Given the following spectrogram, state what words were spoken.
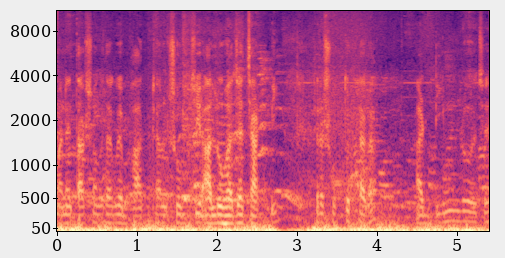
মানে তার সঙ্গে থাকবে ভাত ডাল সবজি আলু ভাজা চাটনি সেটা সত্তর টাকা। আর ডিম রয়েছে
